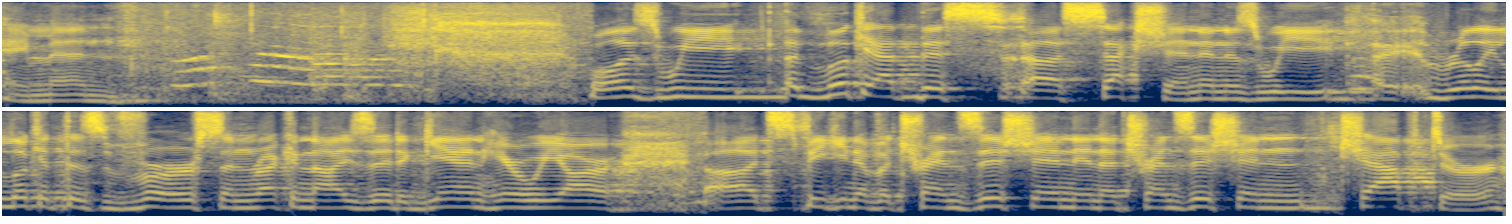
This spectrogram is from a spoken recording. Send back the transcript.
Amen. Well, as we look at this uh, section and as we uh, really look at this verse and recognize it again, here we are uh, speaking of a transition in a transition chapter,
